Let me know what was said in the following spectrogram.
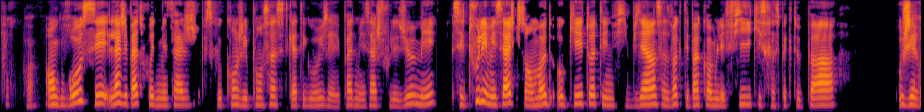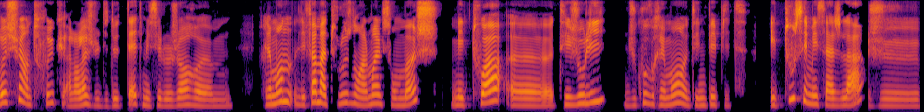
pourquoi? En gros, c'est là, j'ai pas trouvé de message parce que quand j'ai pensé à cette catégorie, j'avais pas de message sous les yeux, mais c'est tous les messages qui sont en mode OK, toi t'es une fille bien, ça se voit que t'es pas comme les filles qui se respectent pas. J'ai reçu un truc, alors là je le dis de tête, mais c'est le genre Vraiment, les femmes à Toulouse, normalement, elles sont moches, mais toi, euh, t'es jolie, du coup, vraiment, t'es une pépite. Et tous ces messages-là, je...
